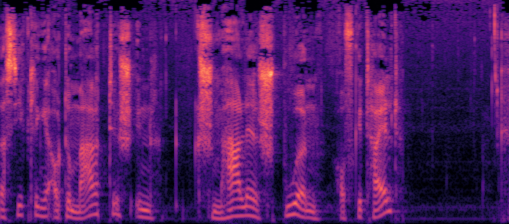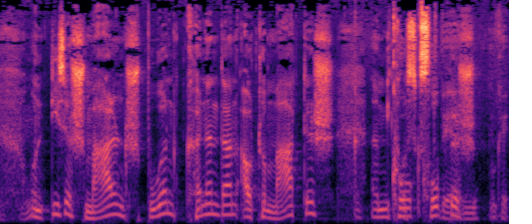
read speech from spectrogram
Rasierklinge automatisch in schmale Spuren aufgeteilt. Und diese schmalen Spuren können dann automatisch äh, mikroskopisch werden. Okay.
